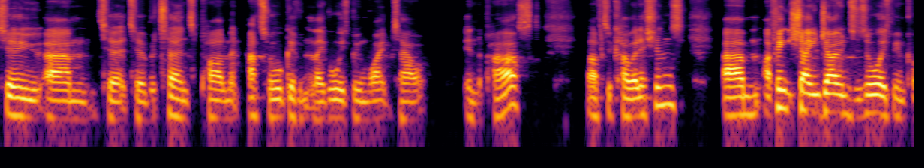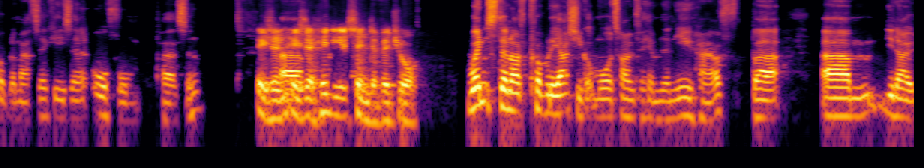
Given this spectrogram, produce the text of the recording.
to um, to, to return to Parliament at all, given that they've always been wiped out in the past. after coalitions. Um, I think Shane Jones has always been problematic. He's an awful person. He's, an, um, he's a hideous individual. Winston, I've probably actually got more time for him than you have, but um, you know,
